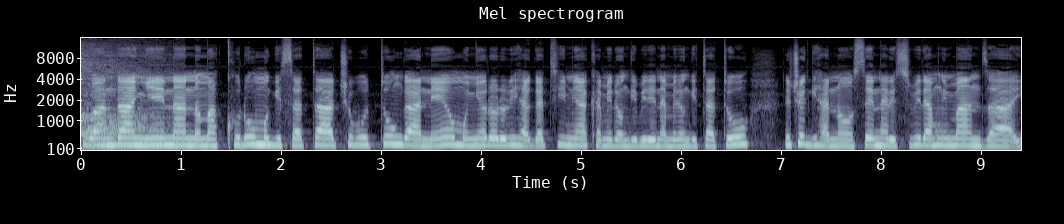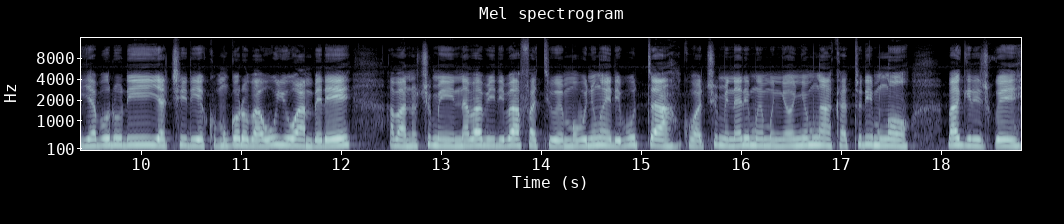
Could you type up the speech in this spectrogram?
tubandanye n'ano makuru mu gisata cy'ubutungane umunyoro ruri hagati imyaka mirongo ibiri na mirongo itatu nicyo gihano sentare isubiramwo imanza ya bururi yaciriye ku mugoroba w'uyu wa mbere abantu cumi na babiri bafatiwe mu bunyweri buta ku wa cumi na rimwe munyonyo umwaka turimwo bagirijwe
